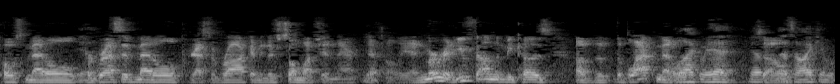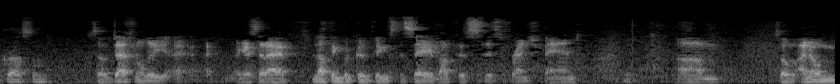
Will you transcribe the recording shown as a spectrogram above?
post metal, Yeah. progressive metal, progressive rock. I mean, there's so much in there, definitely. And Mermaid, you found them because of the the black metal. Black, yeah, yep, So- that's how I came across them. So definitely, I, I, like I said, I have nothing but good things to say about this this French band. Um, so I know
